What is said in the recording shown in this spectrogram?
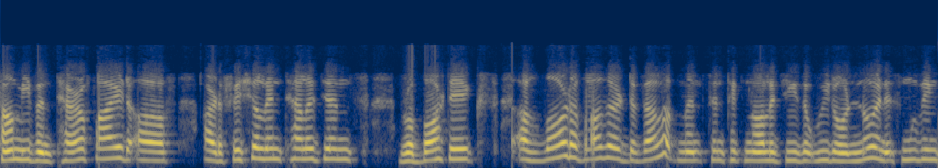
some even terrified of artificial intelligence, robotics, a lot of other developments in technology that we don't know, and it's moving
